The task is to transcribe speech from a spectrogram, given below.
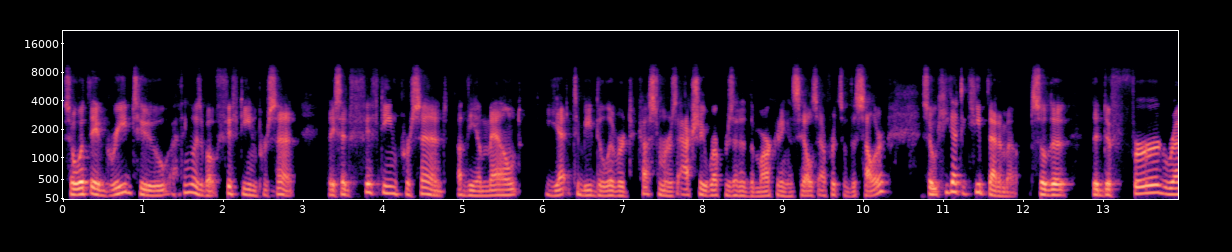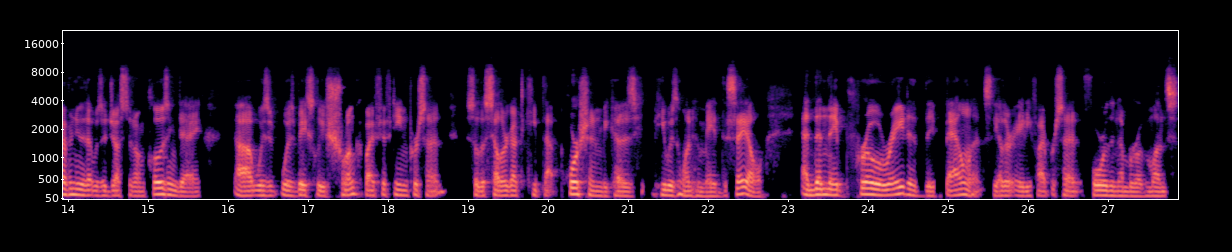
So what they agreed to, I think it was about 15%. They said 15% of the amount yet to be delivered to customers actually represented the marketing and sales efforts of the seller. So he got to keep that amount. So the the deferred revenue that was adjusted on closing day uh, was was basically shrunk by 15%. So the seller got to keep that portion because he was the one who made the sale and then they prorated the balance, the other 85% for the number of months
